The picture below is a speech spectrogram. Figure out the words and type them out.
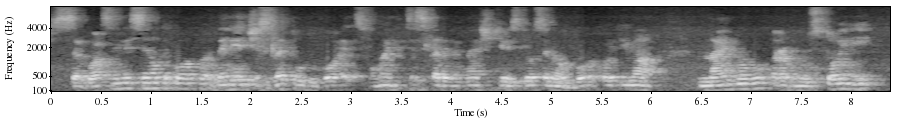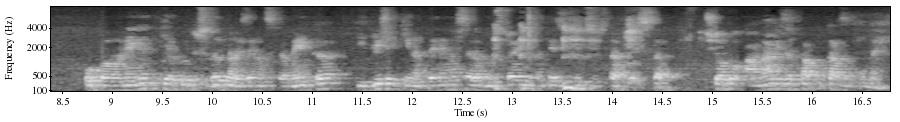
Съгласен ли си едно такова твърдение, че след Лудогорец в момента ЦСКА 1948 е отбора, който има най-много равностойни попълнения, такива, които седат на резервна скамейка и влизайки на терена са равностойни на тези, които оставят в. Защото анализа това показва в момента.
